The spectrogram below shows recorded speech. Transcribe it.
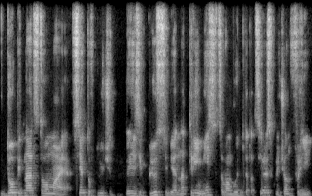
до 15 мая все, кто включит Basic Plus себе, на 3 месяца вам будет этот сервис включен free.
